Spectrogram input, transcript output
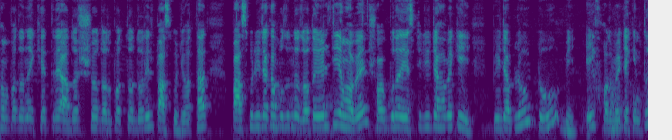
সম্পাদনের ক্ষেত্রে আদর্শ দরপত্র দলিল পাঁচ কোটি। অর্থাৎ পাঁচ কোটি টাকা পর্যন্ত যত এলটিএম হবে, সবগুলো এসটিডিটা হবে কি? পিডাব্লিউ টু বি এই ফর্মেটে কিন্তু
